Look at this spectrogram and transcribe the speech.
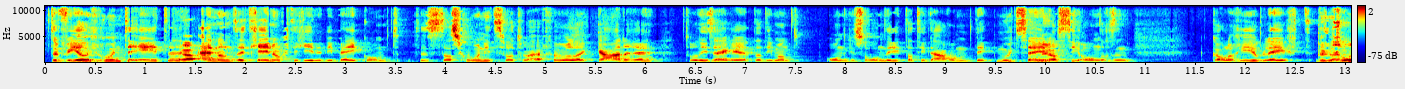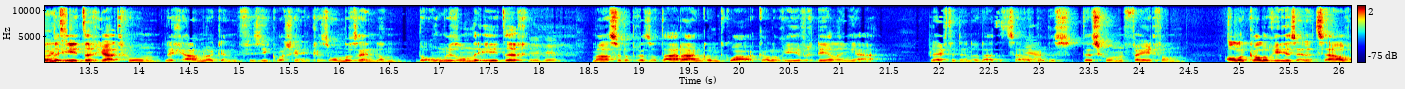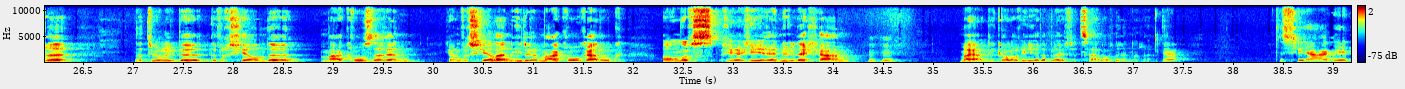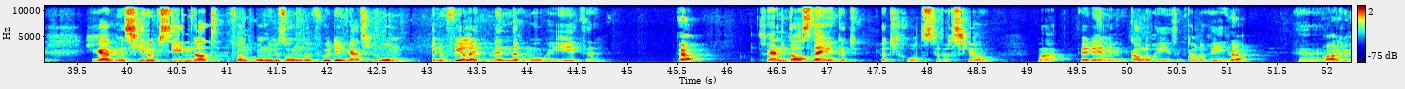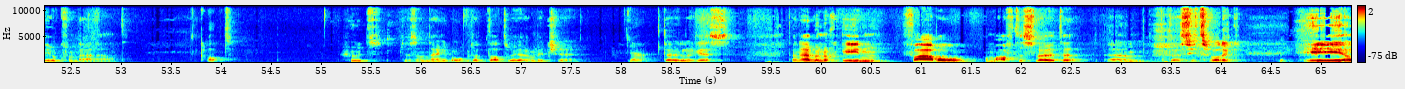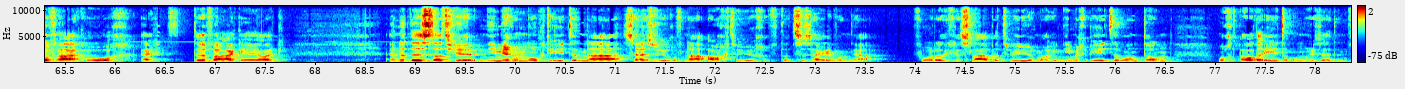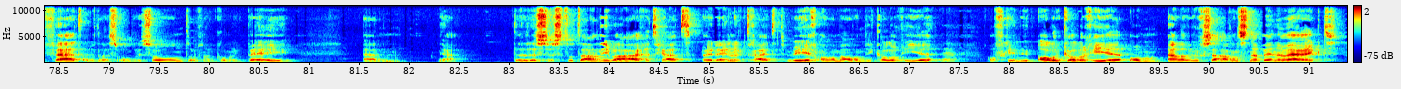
te veel groente eten Ja. en dan zit jij nog degene die bijkomt. Dus dat is gewoon iets wat we even willen kaderen. Het wil niet zeggen dat iemand ongezond eet, dat hij daarom dik moet zijn Nee. als hij onder zijn calorieën blijft. de gezonde eter gaat gewoon lichamelijk en fysiek waarschijnlijk gezonder zijn dan de ongezonde eter. Mhm. Maar als het op resultaten aankomt qua calorieënverdeling, ja, blijft het inderdaad hetzelfde. Ja. Dus het is gewoon een feit van alle calorieën zijn hetzelfde. Natuurlijk de, de verschillende macro's daarin gaan verschillen en iedere macro gaat ook anders reageren in je lichaam. Mhm. Maar ja, die calorieën, dat blijft hetzelfde inderdaad. Dus ja, je, je gaat misschien ook zien dat van ongezonde voeding gaat je gewoon in hoeveelheid minder mogen eten. Ja, zeker. En dat is denk ik het, het grootste verschil. Maar uiteindelijk een calorie is een calorie. Ja, Eh, waar je die ook vandaan haalt. klopt. Goed, dus dan denk ik ook dat dat weer een beetje Ja. duidelijk is. Dan hebben we nog één fabel om af te sluiten. Ehm, dat is iets wat ik heel vaak hoor, echt te vaak eigenlijk. En dat is dat je niet meer mocht eten na 6 uur of na 8 uur. Of dat ze zeggen van ja, voordat ik ga slapen, 2 uur, mag ik niet meer eten, want dan wordt al dat eten omgezet in vet, of dat is ongezond, of dan kom ik bij. En ja, dat is dus totaal niet waar. Het gaat, uiteindelijk draait het weer allemaal om die calorieën Ja. of je nu alle calorieën om 11 uur s avonds naar binnen werkt,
